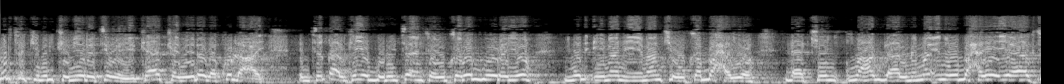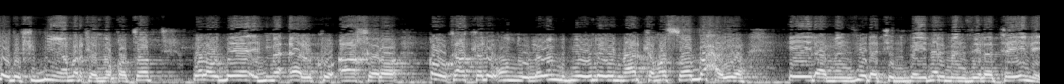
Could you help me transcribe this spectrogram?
murtakibi ilkabiirati weeye kaa kabiirada ku dhacay. Intiqaalka iyo guuritaanka uu kaba guurayo min aliimaani iimaankii uu ka baxayo. Laakiin maha gaalnimo inuu baxayo iyaga agtooda fi dunya markay noqoto. Walow dee ma'aalku aakhiro qowlkaa kale uunuu laba midyo leeyi naar kama soo baxayo. Ilaa mansilatin bayna almansilatayni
